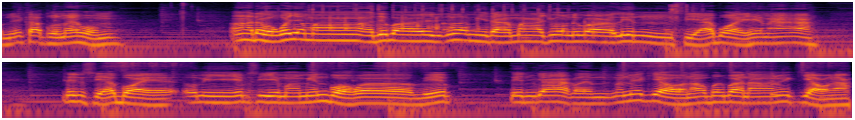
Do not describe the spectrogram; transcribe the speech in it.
ดอกนี้ขาดทุนไหมผมอ่าเดี๋ยวผมก็จะมาอธิบายว่ามีดราม่าช่วงที่ว่าเล่นเสียบ่อยใช่ไหมอะเล่นเสียบ่อยก็มี FC มาเม้นบอกว่าเวฟเล่นยากอะไรมันไม่เกี่ยวนะเพื่อนๆนะมันไม่เกี่ยวนะ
